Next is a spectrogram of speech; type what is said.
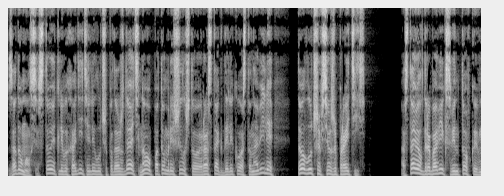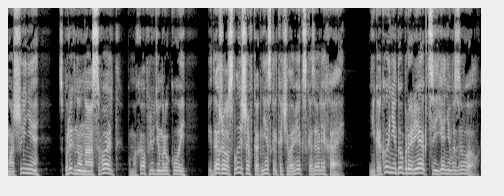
Задумался, стоит ли выходить или лучше подождать, но потом решил, что раз так далеко остановили, то лучше все же пройтись. Оставил дробовик с винтовкой в машине, спрыгнул на асфальт, помахав людям рукой, и даже услышав, как несколько человек сказали «хай». Никакой недоброй реакции я не вызывал.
